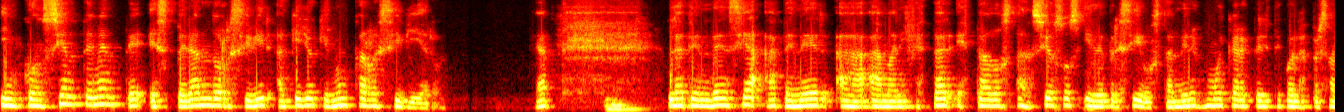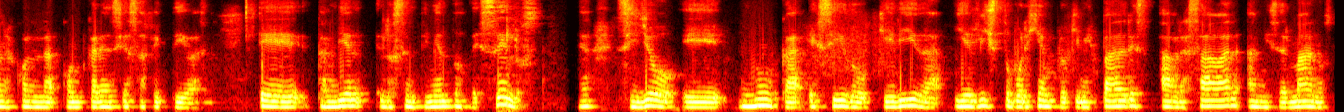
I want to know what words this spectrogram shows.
inconscientemente esperando recibir aquello que nunca recibieron. La tendencia a tener, a, manifestar estados ansiosos y depresivos también es muy característico de las personas con, carencias afectivas. Eh, también los sentimientos de celos. Si yo eh, nunca he sido querida y he visto, por ejemplo, que mis padres abrazaban a mis hermanos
